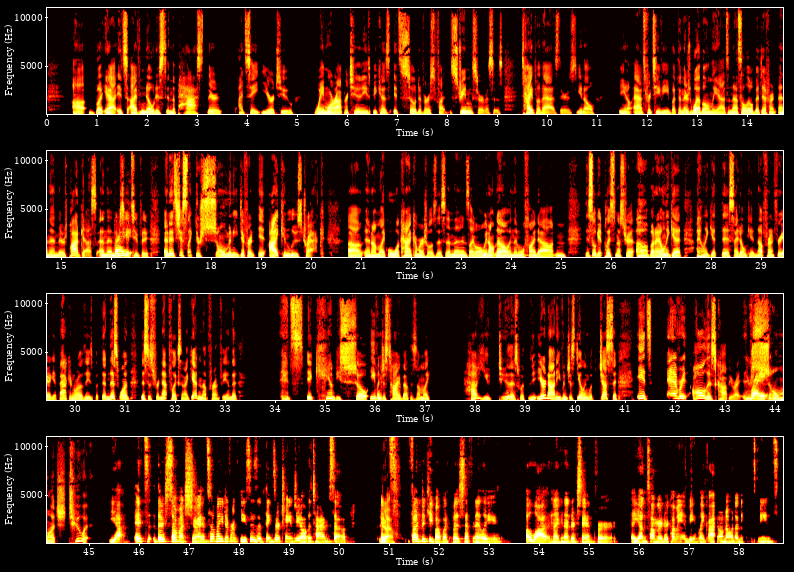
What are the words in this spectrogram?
Uh, but yeah, it's, I've noticed in the past there, I'd say year or two, way more opportunities because it's so diversified. The streaming services, type of ads, there's, you know, you know, ads for TV, but then there's web only ads and that's a little bit different. And then there's podcasts and then there's Right. YouTube video. And it's just like, there's so many different, it, I can lose track. Um, and I'm like, well, what kind of commercial is this? And then it's like, well, we don't know. And then we'll find out. And this will get placed in Australia. Oh, but I only get, I only get this. I don't get an upfront fee. I get back in royalties. But then this one, this is for Netflix and I get an upfront fee. And that it's, it can be so, even just talking about this, I'm like, how do you do this with, you're not even just dealing with just, it's every, all this copyright. There's Right. so much to it. Yeah, it's there's so much to it and so many different pieces and things are changing all the time. So Yeah. it's fun to keep up with, but it's definitely a lot. And I can understand for a young songwriter coming in being like, I don't know what any of this means.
